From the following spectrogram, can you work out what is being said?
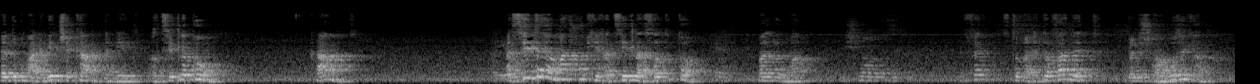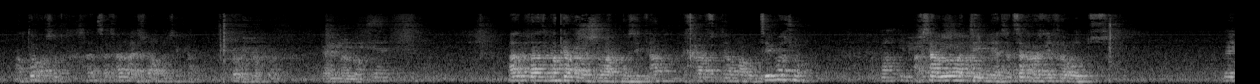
לדוגמה, נגיד שקמת, נגיד, רצית לקום. קמת. עשית היום משהו כי רצית לעשות אותו? כן, מה לדוגמה? לשמוע מוזיקה. יפה. זאת אומרת, עבדת בלשמוע מוזיקה. מה טוב, עכשיו צריכה לשמוע מוזיקה. אין מנוס. אז ואז מה קרה לשמעת מוזיקה? החלפת גם ערוצים משהו? עכשיו לא מתאים לי, אז אתה צריך להחליף ערוץ. ושו-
